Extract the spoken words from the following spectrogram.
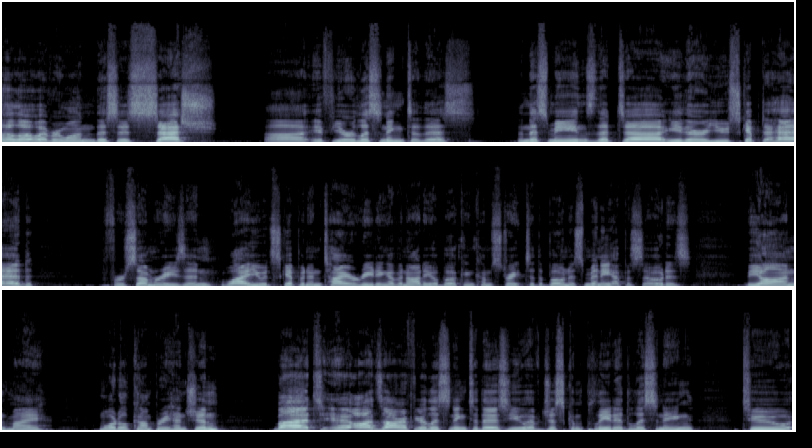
hello everyone. This is Sesh. Uh, if you're listening to this, then this means that uh, either you skipped ahead for some reason. Why you would skip an entire reading of an audiobook and come straight to the bonus mini episode is beyond my mortal comprehension. But uh, odds are, if you're listening to this, you have just completed listening to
